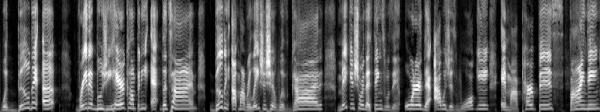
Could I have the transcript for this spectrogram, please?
with building up Rated Bougie Hair Company at the time, building up my relationship with God, making sure that things was in order, that I was just walking in my purpose, finding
